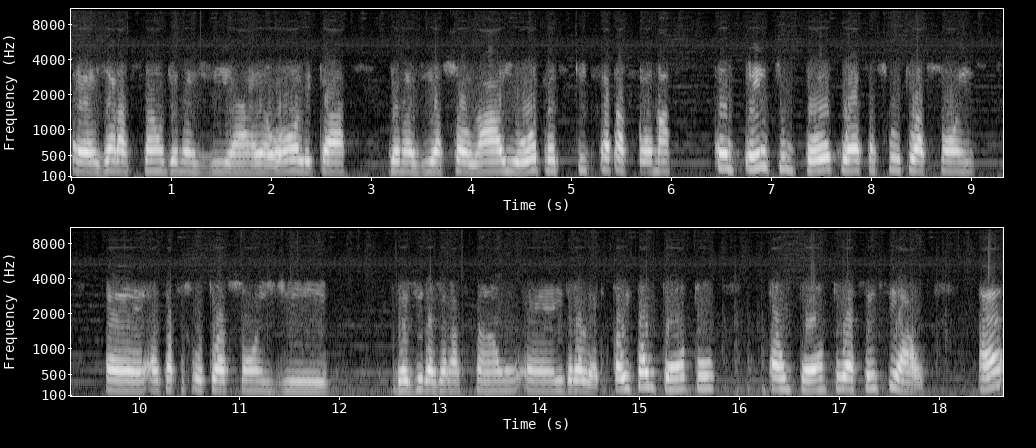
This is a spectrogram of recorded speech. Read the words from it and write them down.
é, geração de energia eólica, de energia solar e outras que, de certa forma, compense um pouco essas flutuações, é, essas flutuações de devido à geração é, hidrelétrica. Então, é um ponto, é um ponto essencial. É,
